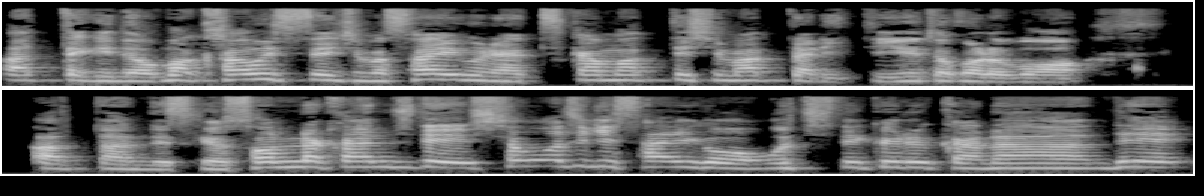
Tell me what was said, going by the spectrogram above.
あったけど、まあ、川内選手も最後には捕まってしまったりっていうところもあったんですけど、そんな感じで正直最後落ちてくるかな、で、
